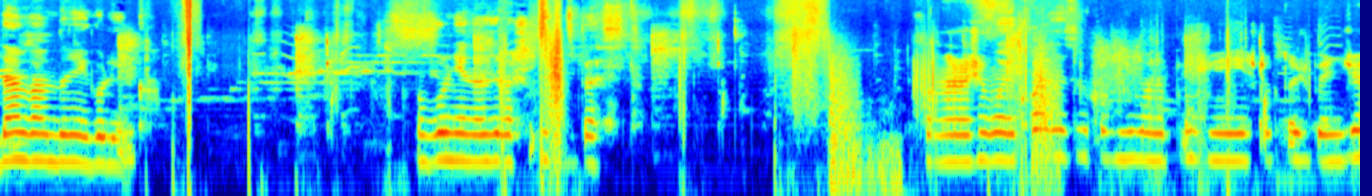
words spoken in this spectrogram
dam wam do niego link. Ogólnie nazywa się Xbest. To na razie moje koledzy tylko w nim, ale później jeszcze ktoś będzie.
